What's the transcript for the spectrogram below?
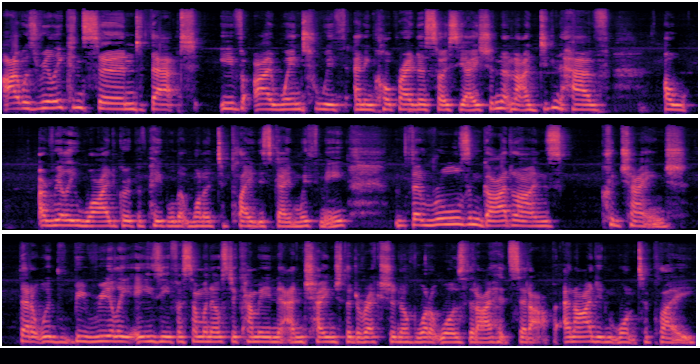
I was really concerned that if I went with an incorporated association and I didn't have a, a really wide group of people that wanted to play this game with me, the rules and guidelines could change. That it would be really easy for someone else to come in and change the direction of what it was that I had set up. And I didn't want to play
